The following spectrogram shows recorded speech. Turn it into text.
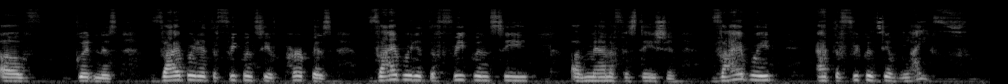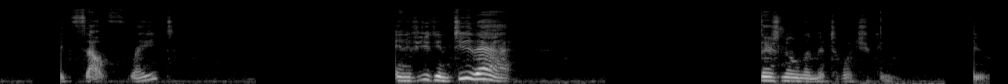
of goodness, vibrate at the frequency of purpose, vibrate at the frequency of manifestation, vibrate at the frequency of life itself, right? And if you can do that, there's no limit to what you can do.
